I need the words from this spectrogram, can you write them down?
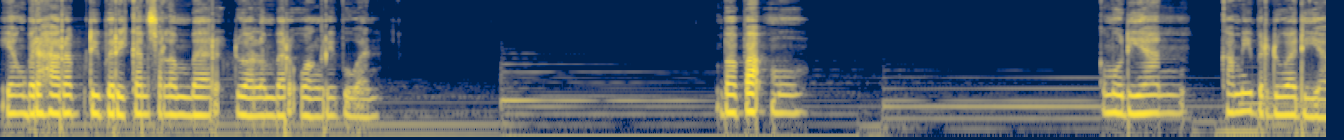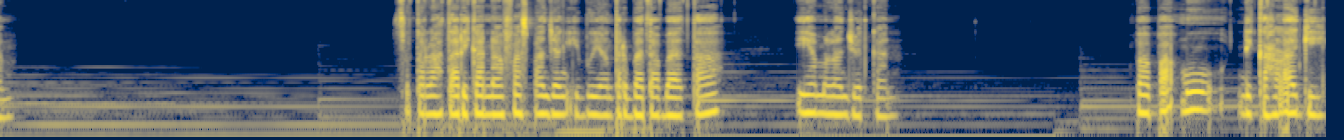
yang berharap diberikan selembar dua lembar uang ribuan. Bapakmu. Kemudian kami berdua diam. Setelah tarikan nafas panjang ibu yang terbata-bata, ia melanjutkan. Bapakmu nikah lagi.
